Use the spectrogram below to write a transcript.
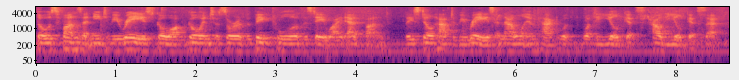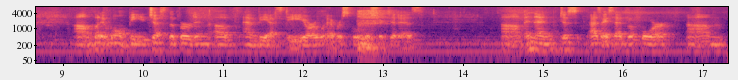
those funds that need to be raised go off, go into sort of the big pool of the statewide ed fund. They still have to be raised, and that will impact what, what the yield gets, how the yield gets set. Um, but it won't be just the burden of MVSD or whatever school district it is. Um, and then just, as I said before, um,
